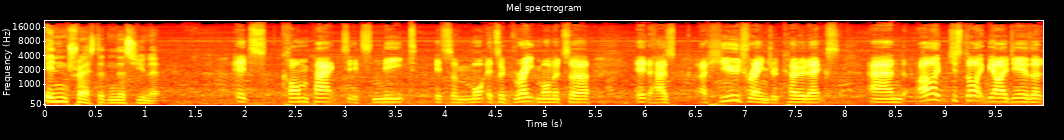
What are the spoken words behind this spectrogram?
interested in this unit. It's compact, it's neat, it's a mo- it's a great monitor. It has a huge range of codecs, and I like just like the idea that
